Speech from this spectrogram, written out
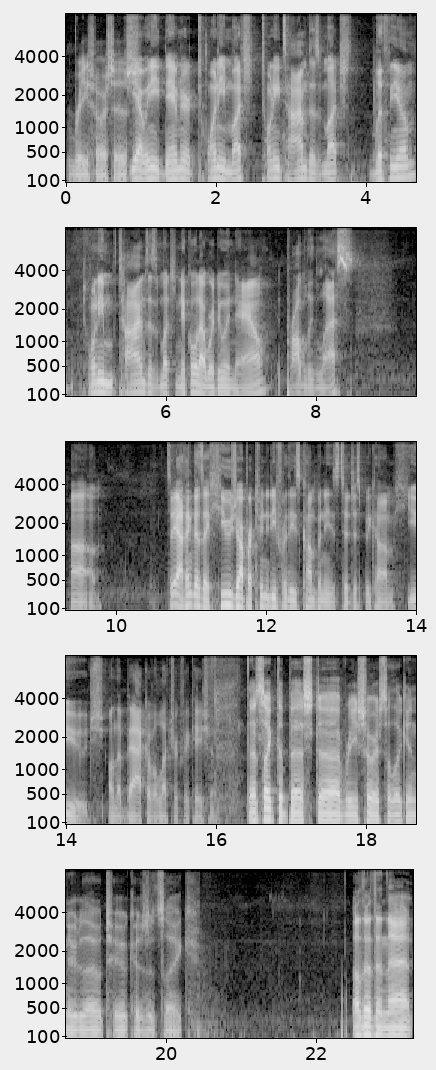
Resources. yeah, we need damn near 20 much 20 times as much lithium, 20 times as much nickel that we're doing now, probably less. Um so yeah, I think there's a huge opportunity for these companies to just become huge on the back of electrification. That's like the best uh, resource to look into though too, because it's like. Other than that,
